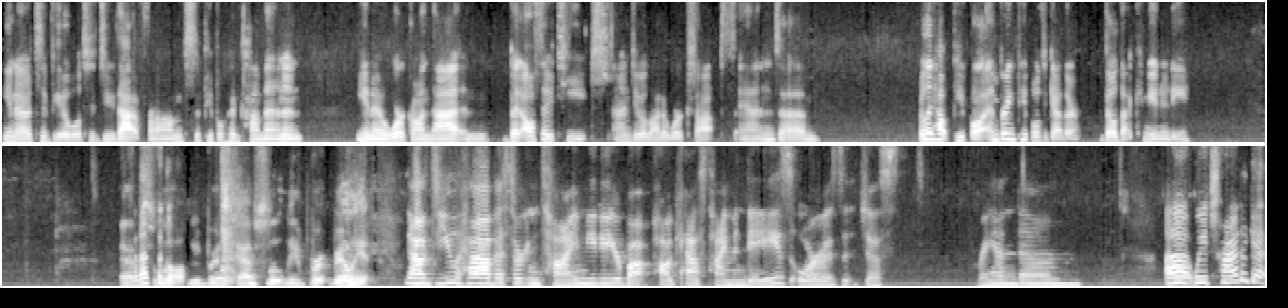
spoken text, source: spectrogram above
you know to be able to do that from so people can come in and you know work on that and but also teach and do a lot of workshops and um, really help people and bring people together build that community So that's the goal. Absolutely brilliant. Absolutely br- brilliant. Now, do you have a certain time you do your podcast time and days, or is it just random? uh, we try to get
